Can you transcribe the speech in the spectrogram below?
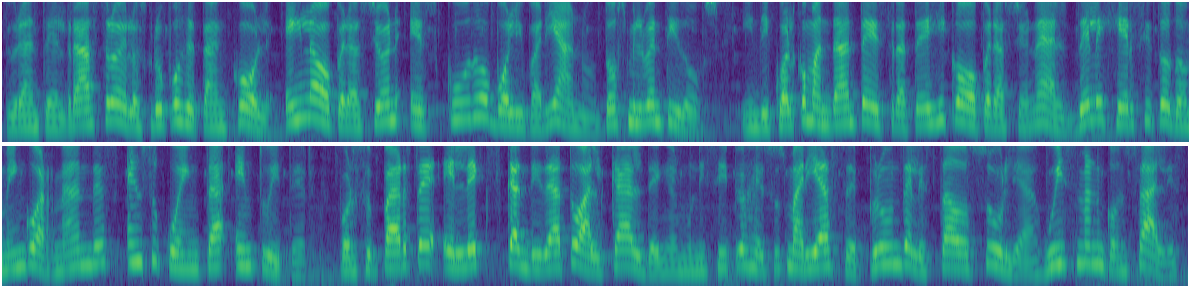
durante el rastro de los grupos de Tancol en la operación Escudo Bolivariano 2022, indicó el comandante estratégico operacional del Ejército Domingo Hernández en su cuenta en Twitter. Por su parte, el ex candidato alcalde en el municipio Jesús María Ceprún del estado Zulia, Wisman González,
